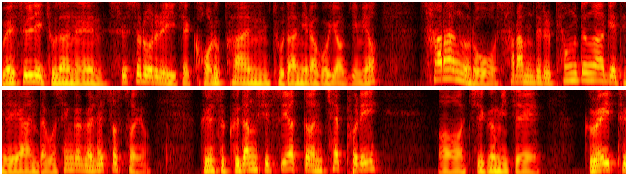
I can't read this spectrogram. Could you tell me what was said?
웨슬리 교단은 스스로를 이제 거룩한 교단이라고 여기며 사랑으로 사람들을 평등하게 대해야 한다고 생각을 했었어요. 그래서 그 당시 쓰였던 채플이 어, 지금 이제 Great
